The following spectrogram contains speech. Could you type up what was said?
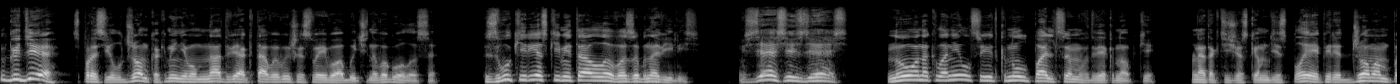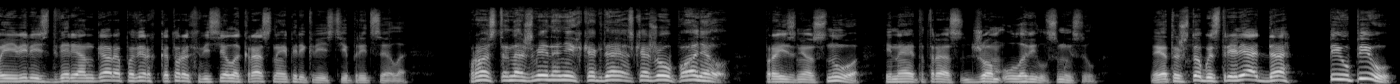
«Где?» — спросил Джом, как минимум на две октавы выше своего обычного голоса. Звуки резки металла возобновились. «Здесь и здесь». Нуо наклонился и ткнул пальцем в две кнопки. На тактическом дисплее перед Джомом появились двери ангара, поверх которых висело красное перекрестие прицела — «Просто нажми на них, когда я скажу, понял?» — произнес Нуо, и на этот раз Джом уловил смысл. «Это чтобы стрелять, да? Пиу-пиу!»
